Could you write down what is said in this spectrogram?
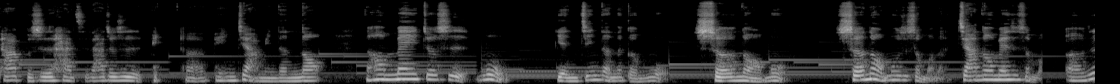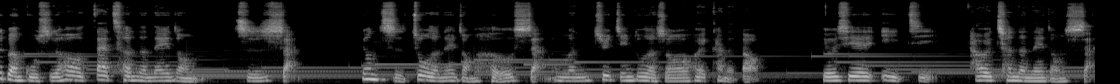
它不是汉字，它就是平呃平假名的 no。然后 may 就是目，眼睛的那个目。蛇 no 目，蛇 no 目是什么呢？加 no may 是什么？呃，日本古时候在撑的那一种纸伞，用纸做的那种和伞。我们去京都的时候会看得到，有一些艺伎。它会撑的那种伞。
